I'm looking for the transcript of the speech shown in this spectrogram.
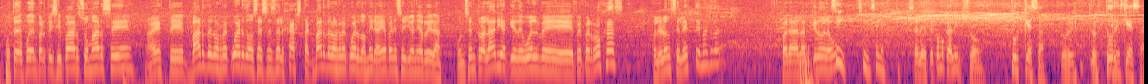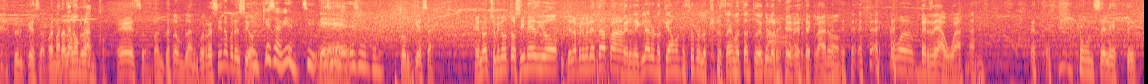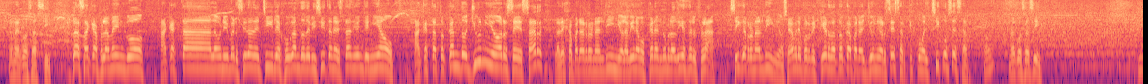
Ustedes pueden participar, sumarse a este bar de los recuerdos. Ese es el hashtag bar de los recuerdos. Mira, ahí aparece Johnny Herrera. Un centro al área que devuelve Pepe Rojas. Polerón celeste, Magda. Para el arquero de la U. Sí, sí, celeste. Celeste, como Calipso. Turquesa. turquesa. Turquesa. Pantalón, blanco. Eso, pantalón blanco. Recién apareció. Turquesa, bien, sí. Ese, es el Turquesa en ocho minutos y medio de la primera etapa. Verde claro nos quedamos nosotros los que no sabemos tanto de colores. verde claro. Como verde agua. como un celeste, una cosa así. La saca Flamengo. Acá está la Universidad de Chile jugando de visita en el Estadio Ingeniao. Acá está tocando Junior César. La deja para Ronaldinho. La viene a buscar el número 10 del FLA. Sigue Ronaldinho. Se abre por la izquierda. Toca para Junior César, que es como el chico César. ¿no? Una cosa así.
